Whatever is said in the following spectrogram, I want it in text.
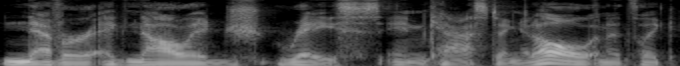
never acknowledge race in casting at all. And it's like,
